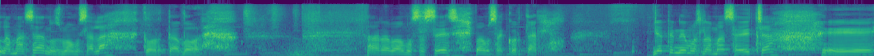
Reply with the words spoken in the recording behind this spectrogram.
La masa nos vamos a la cortadora. Ahora vamos a hacer, vamos a cortarlo. Ya tenemos la masa hecha, eh,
